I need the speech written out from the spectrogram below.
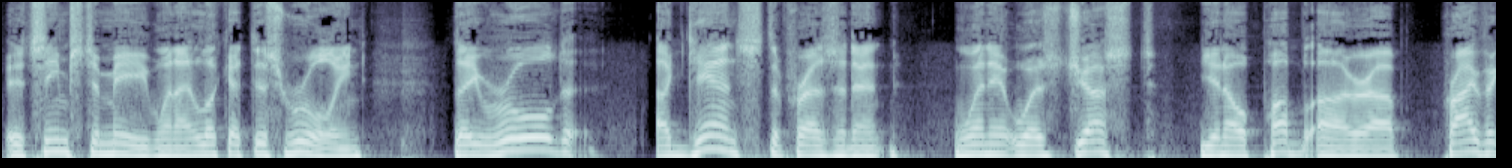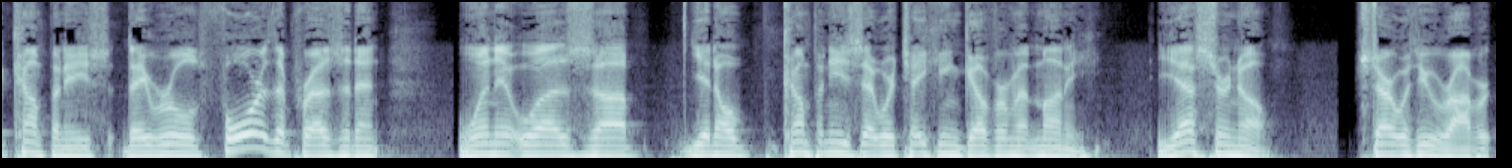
it seems to me when I look at this ruling? They ruled against the president when it was just you know pub or uh, private companies. They ruled for the president when it was uh, you know companies that were taking government money. Yes or no? Start with you, Robert.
